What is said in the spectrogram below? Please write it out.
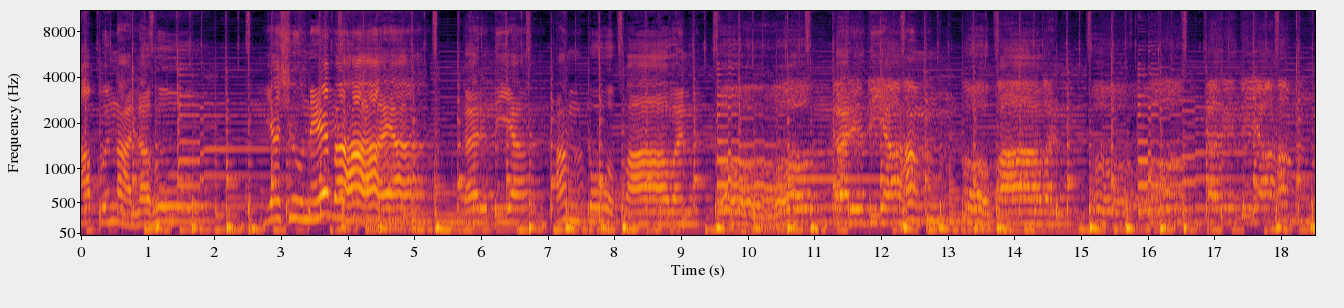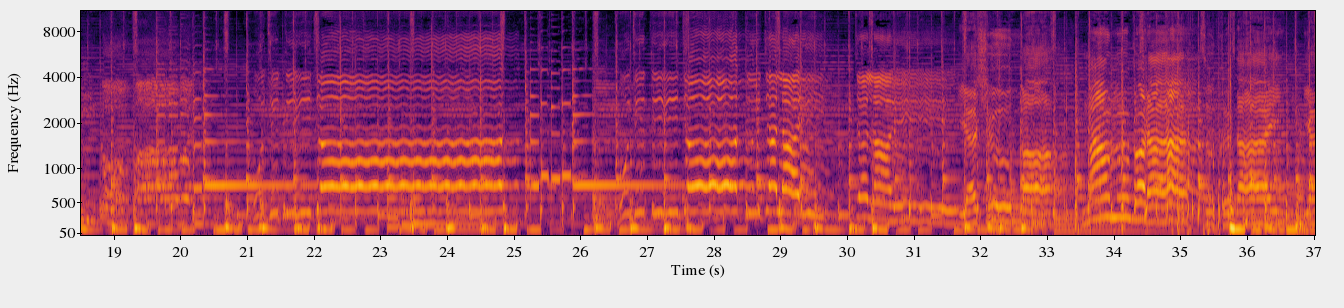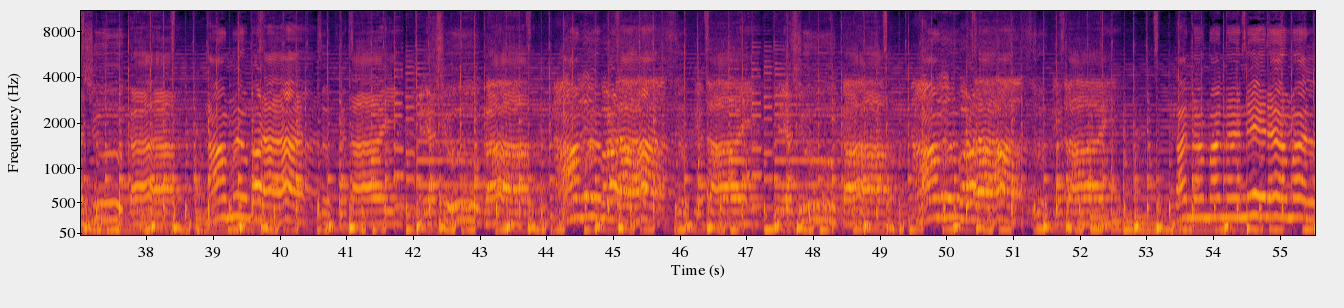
अपना लहू यशु ने बहाया कर दिया हमको पावन। ओ कर दिया हमको पावन। मन निर्मल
